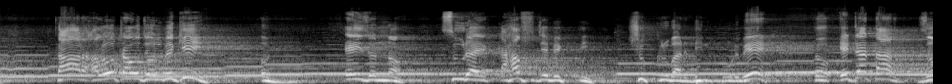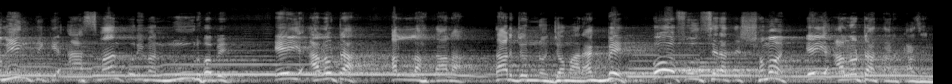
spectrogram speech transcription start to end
তার আলোটাও জ্বলবে কি? এই জন্য সুরায় কাহাফ যে ব্যক্তি শুক্রবার দিন পড়বে, তো এটা তার জমিন থেকে আসমান পরিমাণ নূর হবে। এই আলোটা আল্লাহ তালা তার জন্য জমা রাখবে। ও ফুলসেরাতের সময় এই আলোটা তার কাজে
